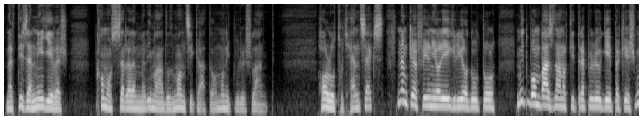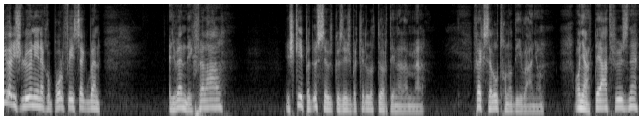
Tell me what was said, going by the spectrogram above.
mert 14 éves, kamasz szerelemmel imádod Mancikát, a manikűrös lányt. Hallod, hogy hencex? Nem kell félni a légriadótól. Mit bombáznának itt repülőgépek, és mivel is lőnének a porfészekben? Egy vendég feláll, és képed összeütközésbe kerül a történelemmel. Fekszel otthon a díványon. Anyád teát főzne,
